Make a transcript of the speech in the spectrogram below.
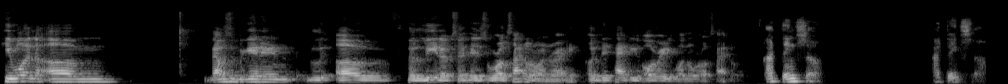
He won um that was the beginning of the lead up to his world title run, right? Or did had he already won the world title? I think so. I think so.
